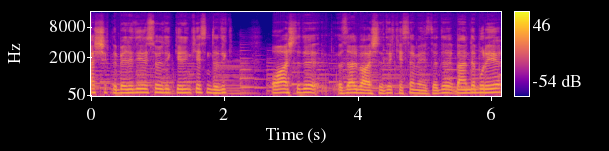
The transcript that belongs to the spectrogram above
ağaç çıktı. Belediyeye söyledik gelin kesin dedik. O ağaç dedi özel bir ağaç dedi kesemeyiz dedi. Ben de burayı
